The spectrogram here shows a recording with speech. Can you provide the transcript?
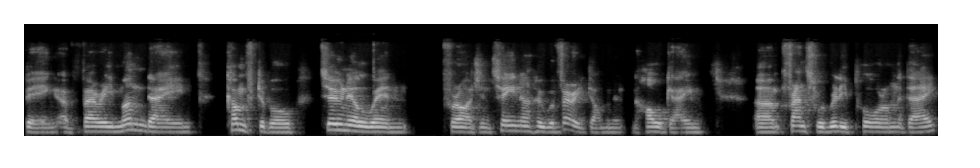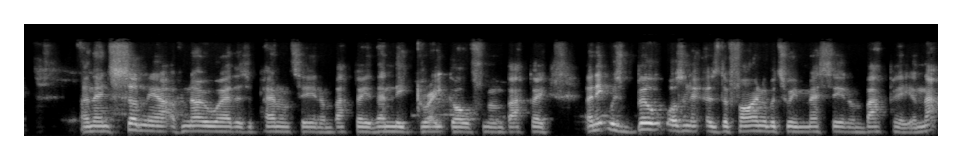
being a very mundane, comfortable 2 0 win for Argentina, who were very dominant in the whole game. Um, France were really poor on the day. And then suddenly, out of nowhere, there's a penalty and Mbappe, then the great goal from Mbappe. And it was built, wasn't it, as the final between Messi and Mbappe. And that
